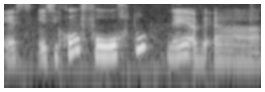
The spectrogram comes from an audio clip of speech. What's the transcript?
Esse, esse conforto, né? A, a,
